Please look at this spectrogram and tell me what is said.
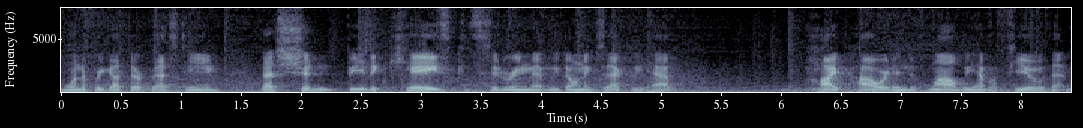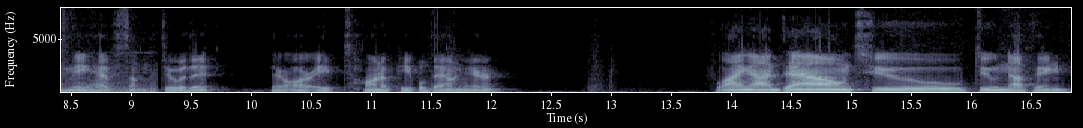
wonder if we got their best team. That shouldn't be the case, considering that we don't exactly have high-powered into. Well, we have a few. That may have something to do with it. There are a ton of people down here. Flying on down to do nothing.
